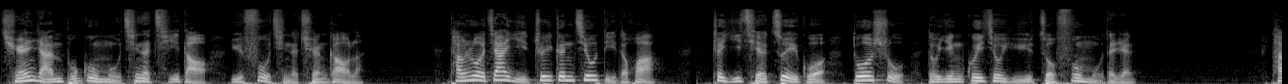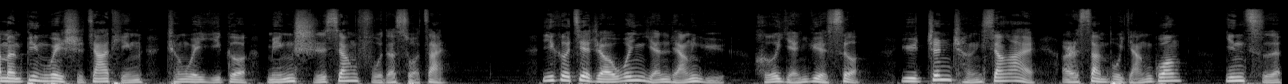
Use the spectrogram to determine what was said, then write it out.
全然不顾母亲的祈祷与父亲的劝告了。倘若加以追根究底的话，这一切罪过多数都应归咎于做父母的人。他们并未使家庭成为一个名实相符的所在。一个借着温言良语、和颜悦色与真诚相爱而散布阳光，因此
